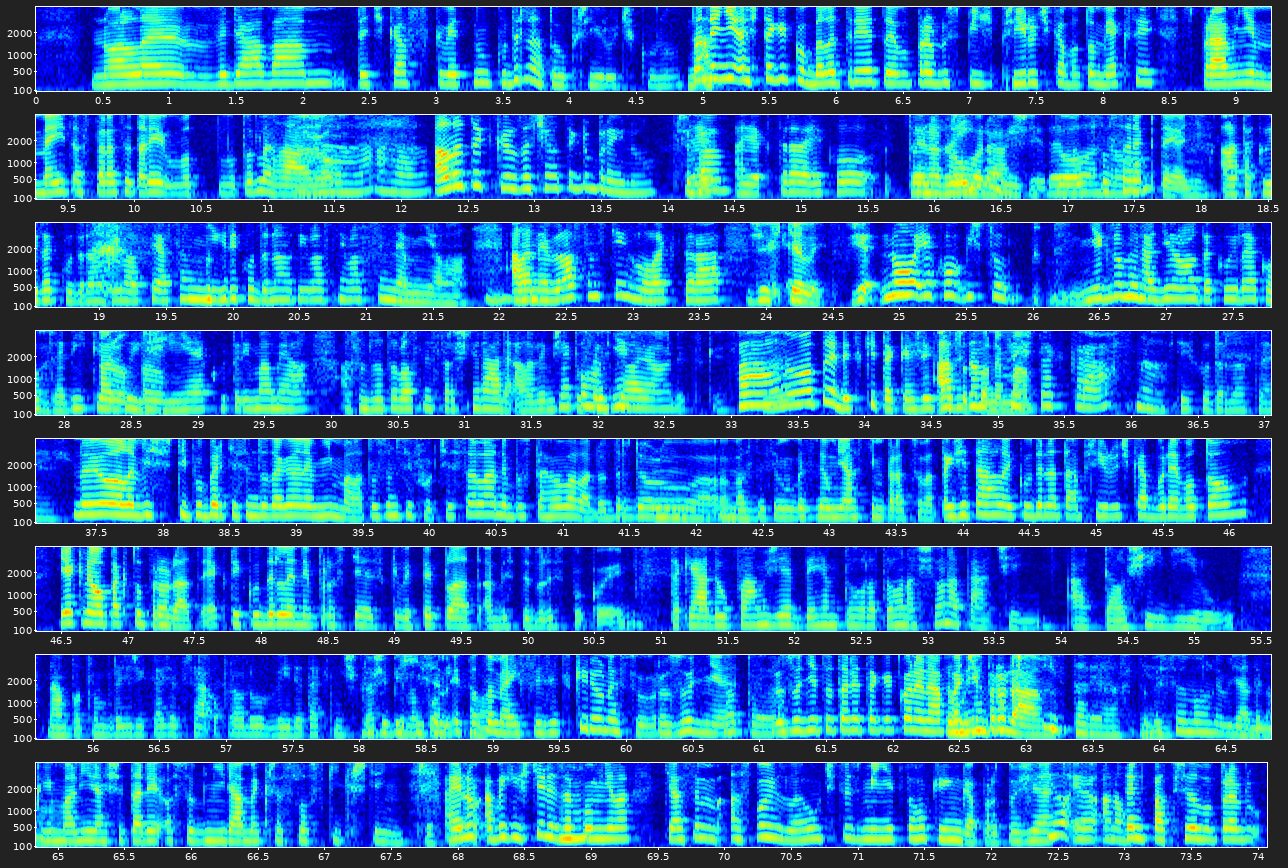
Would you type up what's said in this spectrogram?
No ale vydávám teďka v květnu kudrnatou příručku. No. Ta No není až tak jako beletrie, to je opravdu spíš příručka o tom, jak si správně mejt a starat se tady o, o tohle háro. Aha, aha. Ale tak začátek dobrý, no. Třeba A, jak teda jako... to je na dlouho že? To, to se no. neptej ani. Ale takovýhle kudrnatý vlasy, já jsem nikdy kudrnatý vlastně vlastně neměla. Ale nebyla jsem z těch holek, která... Že chtěli. Že, no, jako víš co, někdo mi nadělal takovýhle jako hřebíky, Ano, takový ano. žíně, jako který mám já a jsem za to vlastně strašně ráda, ale vím, že To jako jsem hodně... chtěla já vždycky. Fakt? No to je vždycky tak, každý ale chce to, co nemá. jsi tak krásná v těch kudrnatých. No jo, ale víš, v té pubertě jsem to takhle nevnímala. To jsem si furt česala nebo stahovala do drdolu Mm, a vlastně jsem vůbec neuměla s tím pracovat. Takže tahle kudrnatá příručka bude o tom, jak naopak to prodat, jak ty kudrliny prostě hezky vypiplat, abyste byli spokojení. Tak já doufám, že během tohohle toho našeho natáčení a dalších dílů nám potom budeš říkat, že třeba opravdu vyjde ta knížka že s bych jí sem i potom, já ji fyzicky donesu, rozhodně. No to jo. rozhodně to tady tak jako to nenápadně můžeme prodám. tady vlastně. To bychom mohli udělat, No. takový malý naše tady osobní dáme křeslovský křtění. Přesně a jenom, tak. abych ještě nezapomněla, chtěla jsem aspoň z lehoučce zmínit toho Kinga, protože Jo, jo, ano. ten patřil opravdu,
